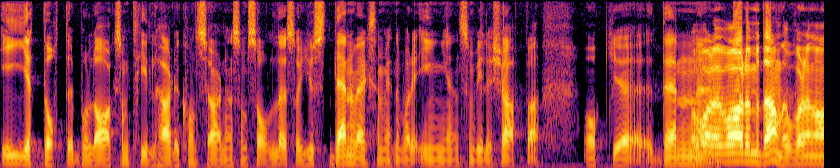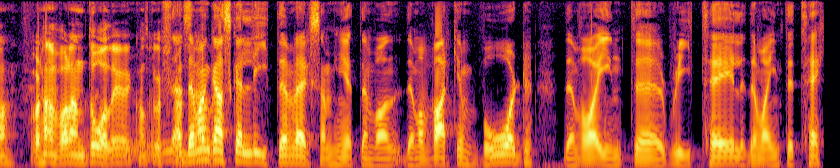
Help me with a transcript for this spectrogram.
i ett dotterbolag som tillhörde koncernen som sålde. Så just den verksamheten var det ingen som ville köpa. Och eh, den... Och vad, vad var det med den då? Var det, någon, var det, var det en dålig konkurs? Nej, det var en ganska liten verksamhet. Den var, den var varken vård, den var inte retail, den var inte tech.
